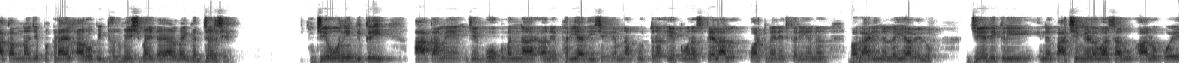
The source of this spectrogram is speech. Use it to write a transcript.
આ કામના જે પકડાયેલ આરોપી ધર્મેશભાઈ દયાળભાઈ ગજ્જર છે. જેઓની દીકરી આ કામે જે ભોગ બનનાર અને ફરિયાદી છે, એમના પુત્ર એક વર્ષ પહેલા કોર્ટ મેરેજ કરી અને ભગાડીને લઈ આવેલો. જે દીકરીને પાછી મેળવવા સારું, આ લોકોએ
